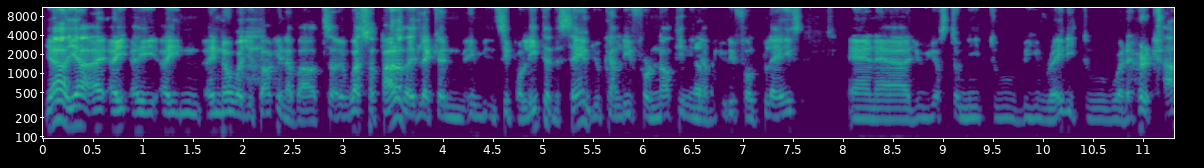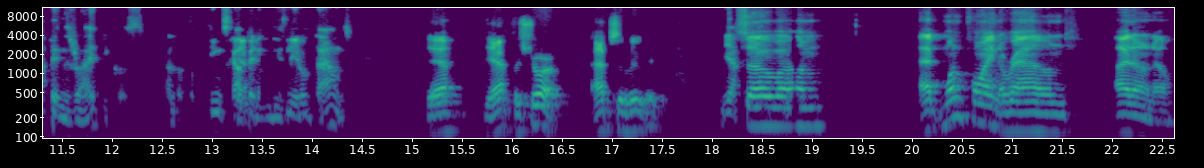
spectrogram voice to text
yeah, yeah, I, I, I, I know what you're talking about. So it was a paradise, like in, in, Zipolite, the same. You can live for nothing in a beautiful place, and uh, you just don't need to be ready to whatever happens, right? Because a lot of things happen yeah. in these little towns. Yeah, yeah, for sure, absolutely. Yeah. So um, at one point around, I don't know,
